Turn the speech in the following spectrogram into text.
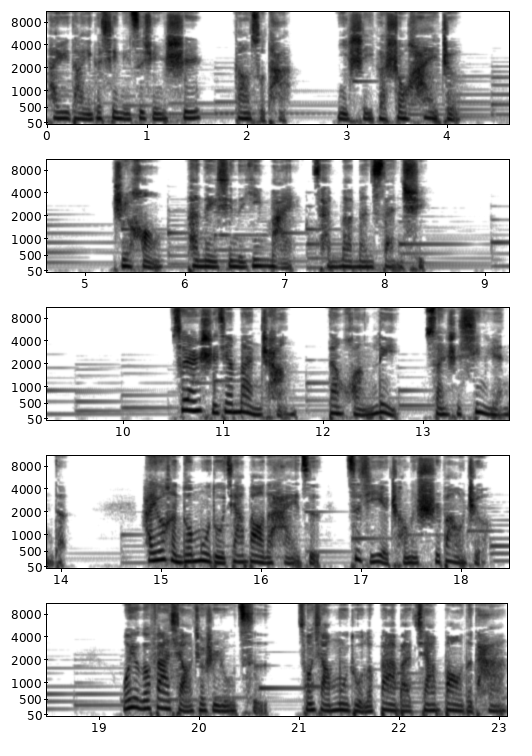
他遇到一个心理咨询师，告诉他：“你是一个受害者。”之后，他内心的阴霾才慢慢散去。虽然时间漫长，但黄丽算是幸运的，还有很多目睹家暴的孩子。自己也成了施暴者。我有个发小就是如此，从小目睹了爸爸家暴的他，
